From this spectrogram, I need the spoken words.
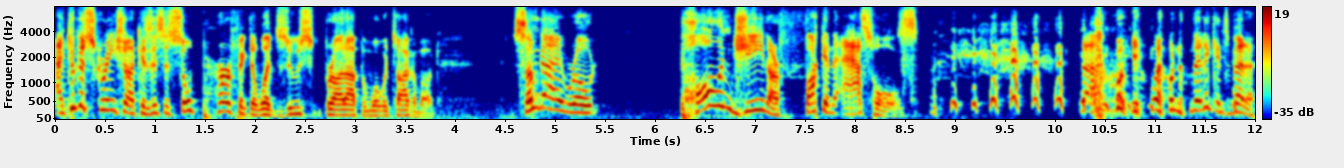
I took a screenshot because this is so perfect at what Zeus brought up and what we're talking about. Some guy wrote, Paul and Gene are fucking assholes. Oh, well, no, then it gets better.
